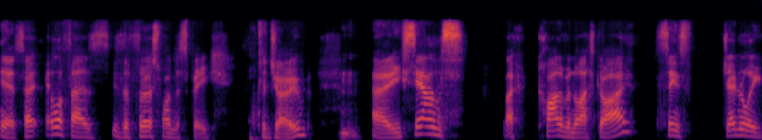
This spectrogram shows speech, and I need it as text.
Yeah, so Eliphaz is the first one to speak to Job. Mm. Uh, he sounds like kind of a nice guy, seems generally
